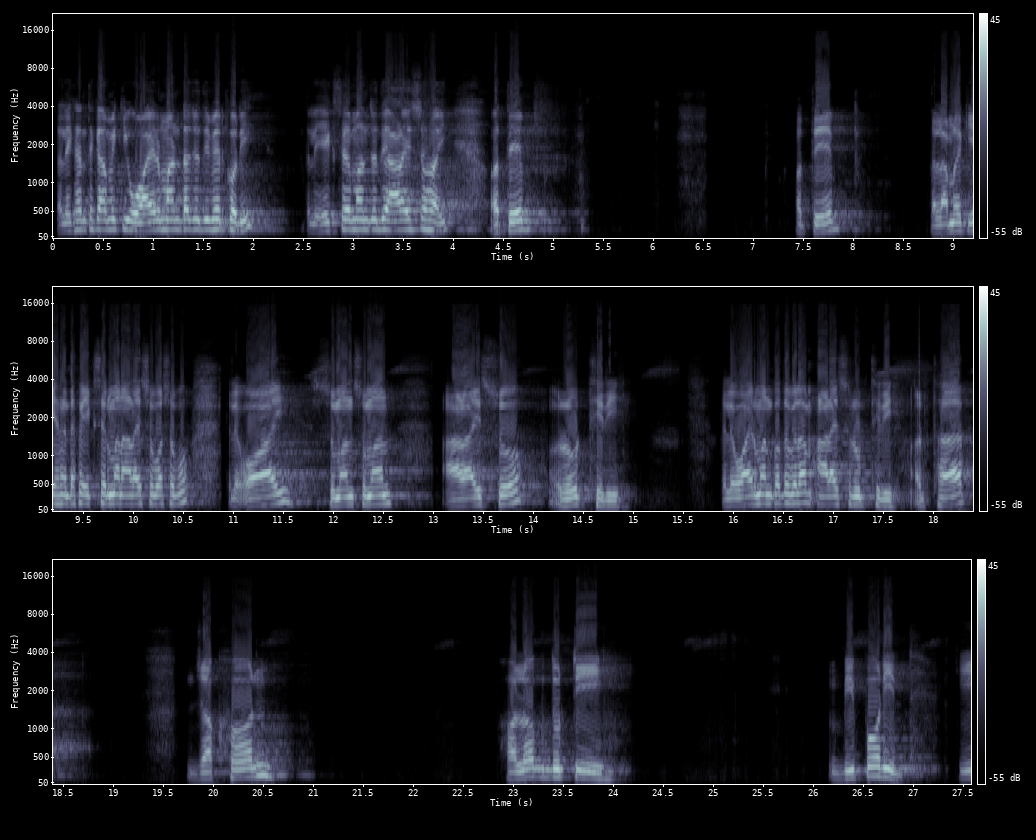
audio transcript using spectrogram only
তাহলে এখান থেকে আমি কি ওয়াই এর মানটা যদি বের করি? তাহলে এক্সের মান যদি আড়াইশো হয়, অতএব অতএব তাহলে আমরা কি এখানে দেখো এক্সের মান আড়াইশো বসাবো। তাহলে ওয়াই সমান সমান আড়াইশো রুট থ্রি তাহলে ওয়াই এর মান কত পেলাম? আড়াইশো রুট থ্রি অর্থাৎ যখন ফলক দুটি বিপরীত কি?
